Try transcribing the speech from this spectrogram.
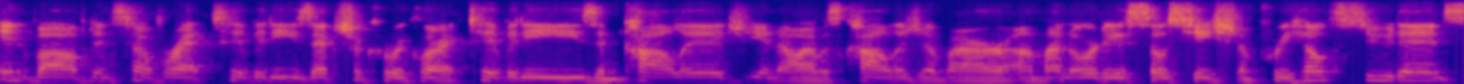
involved in several activities, extracurricular activities in college. You know, I was college of our uh, Minority Association of Pre-Health Students,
